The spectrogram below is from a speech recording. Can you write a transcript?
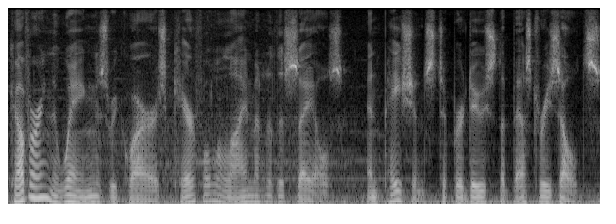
Covering the wings requires careful alignment of the sails and patience to produce the best results.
